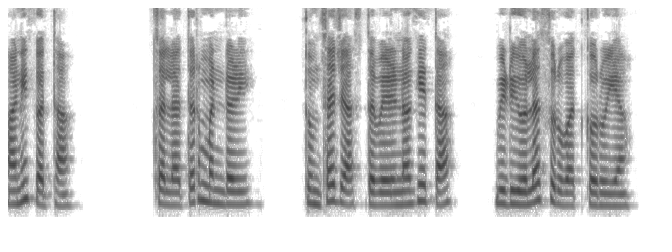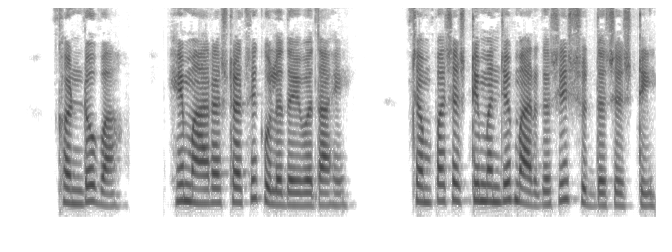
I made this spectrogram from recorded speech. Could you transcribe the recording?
आणि कथा. चला तर मंडळी तुमचा जास्त वेळ न घेता व्हिडिओला सुरुवात करूया. खंडोबा हे महाराष्ट्राचे कुलदैवत आहे. चंपाषष्ठी म्हणजे मार्गशीर्ष शुद्ध षष्ठी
